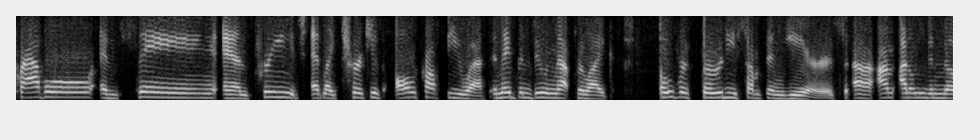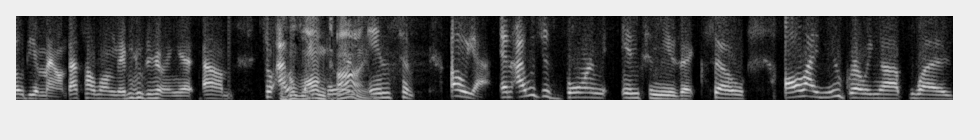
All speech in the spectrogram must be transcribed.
travel and sing and preach at like churches all across the U.S. and they've been doing that for like over thirty something years. Uh, I'm, I don't even know the amount. That's how long they've been doing it. Um, so I A was just long born time. into. Oh yeah, and I was just born into music, so all I knew growing up was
